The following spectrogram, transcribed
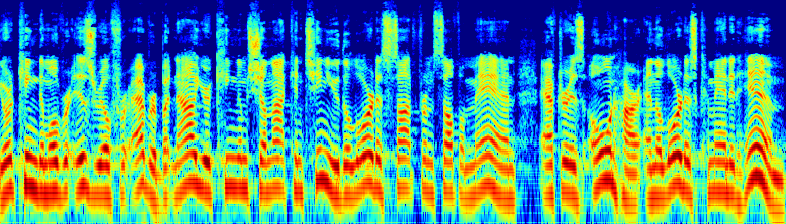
your kingdom over Israel forever. But now your kingdom shall not continue. The Lord has sought for himself a man after his own heart, and the Lord has commanded him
